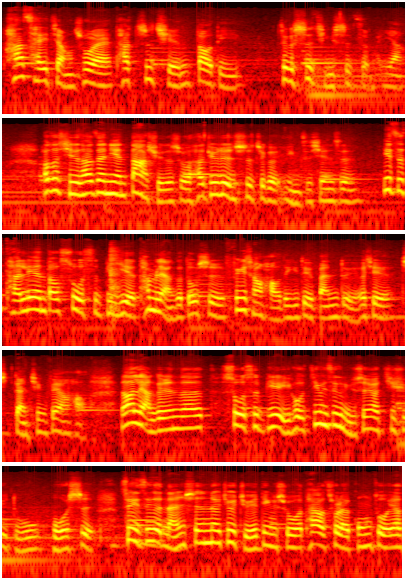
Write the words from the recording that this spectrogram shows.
他才讲出来他之前到底这个事情是怎么样。他说，其实他在念大学的时候，他就认识这个影子先生，一直谈恋爱到硕士毕业，他们两个都是非常好的一对班对，而且感情非常好。然后两个人呢，硕士毕业以后，因为这个女生要继续读博士，所以这个男生呢就决定说，他要出来工作，要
